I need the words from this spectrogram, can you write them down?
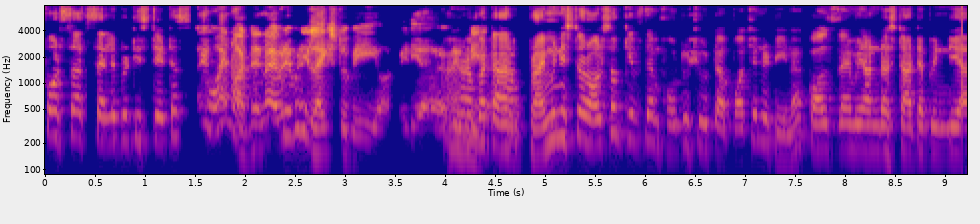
for such celebrity status? Hey, why not? You know, everybody likes to be on media. Everybody uh, but our prime minister also gives them photo shoot opportunity, na? calls them in under Startup India,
